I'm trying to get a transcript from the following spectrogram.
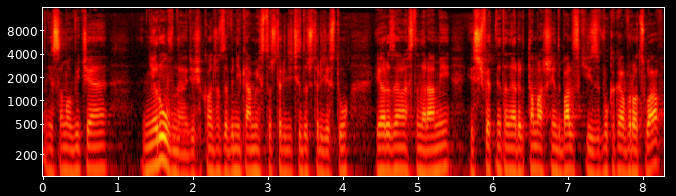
niesamowicie nierówne, gdzie się kończą ze wynikami 140 do 40. Ja rozmawiam z trenerami. Jest świetny trener Tomasz Niedbalski z WKK Wrocław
